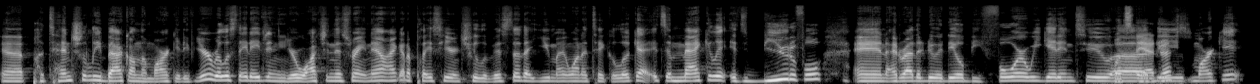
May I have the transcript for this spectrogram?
uh, potentially back on the market. If you're a real estate agent and you're watching this right now, I got a place here in Chula Vista that you might want to take a look at. It's immaculate, it's beautiful, and I'd rather do a deal before we get into What's the uh, the market.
